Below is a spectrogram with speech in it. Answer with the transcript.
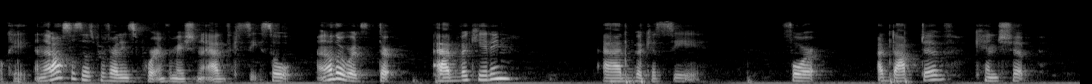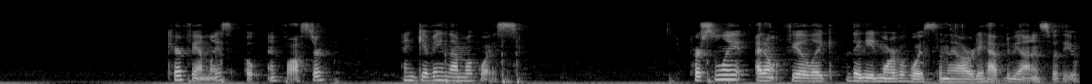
Okay, and that also says providing support, information, and advocacy. So, in other words, they're advocating advocacy for adoptive, kinship, care families, oh, and foster, and giving them a voice. Personally, I don't feel like they need more of a voice than they already have, to be honest with you.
